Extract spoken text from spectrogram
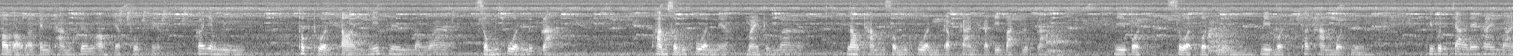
พอบอกว่าเป็นธรรมเครื่องออกจากทุกข์เนี่ยก็ยังมีทบทวนต่ออีกนิดนึงบอกว่าสมควรหรือเปล่า ความสมควรเนี่ยหมายถึงว่าเราทำสมควรกับการปฏิบัติหรือเปล่า มีบทสวดบทหนึ่ง มีบทพระธรรมบทหนึ่ง ที่พระเจ้าได้ให้ไว้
